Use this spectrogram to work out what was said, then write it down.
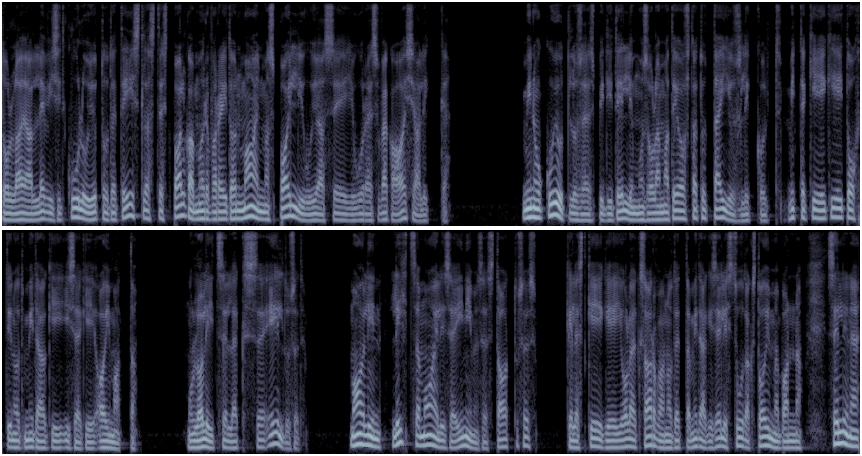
tol ajal levisid kuulujutud, et eestlastest palgamõrvareid on maailmas palju ja seejuures väga asjalikke. minu kujutluses pidi tellimus olema teostatud täiuslikult, mitte keegi ei tohtinud midagi isegi aimata. mul olid selleks eeldused ma olin lihtsamoelise inimese staatuses kellest keegi ei oleks arvanud, et ta midagi sellist suudaks toime panna. selline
